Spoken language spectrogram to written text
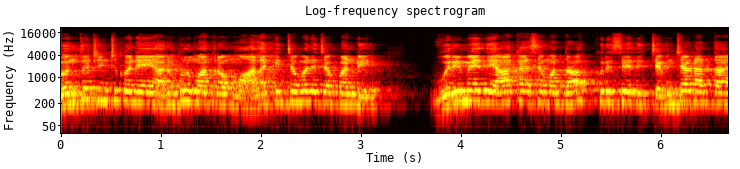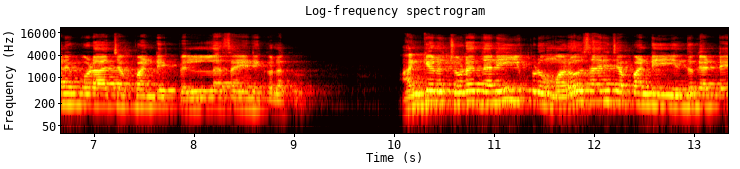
గొంతు చించుకునే అరుపులు మాత్రం ఆలకించమని చెప్పండి. ఉరిమేది ఆకాశమంతా కురిసేది చెంచాడంతా అని కూడా చెప్పండి పిల్ల సైనికులకు. అంకెలు చూడొద్దని ఇప్పుడు మరోసారి చెప్పండి. ఎందుకంటే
